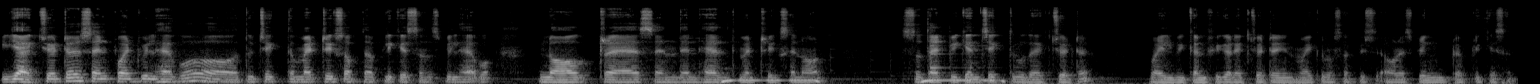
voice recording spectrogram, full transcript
yeah actuators endpoint will have a uh, to check the metrics of the applications will have a log trace and then health metrics and all so that we can check through the actuator while we configure actuator in microservice or a Spring application.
